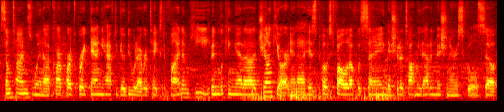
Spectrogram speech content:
sometimes when uh, car parts break down, you have to go do whatever it takes to find them. He been looking at a junkyard, and uh, his post followed up with saying they should have taught me that in missionary school. So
